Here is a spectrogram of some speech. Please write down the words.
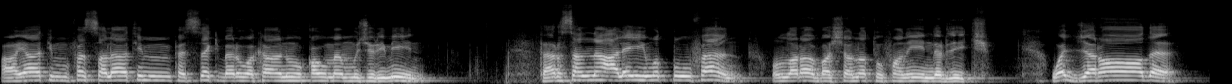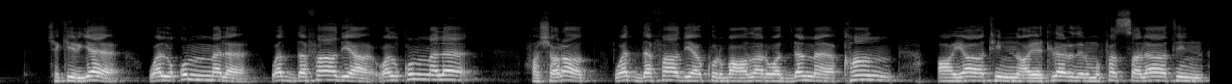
ayatin mufessalatin festekberu ve kanu kavmen mujrimin. Fersalna aleyhimut tufan. Onlara başlarına tufanı indirdik. Ve cerade. Çekirge. Vel kummele. Ve defadiye vel kummele. Haşerat. Ve defadiye kurbağalar. Ve deme. Kan. Ayatin. Ayetlerdir. Mufessalatin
